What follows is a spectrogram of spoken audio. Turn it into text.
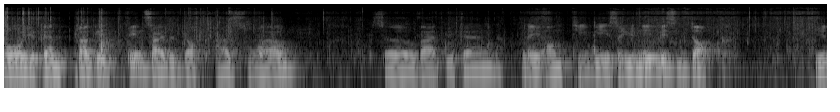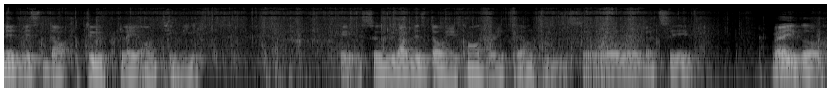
or you can plug it inside the dock as well so that you can play on TV so you need this dock. You need this dock to play on TV okay so without this dock you can't really play on TV so let's see. There you go.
